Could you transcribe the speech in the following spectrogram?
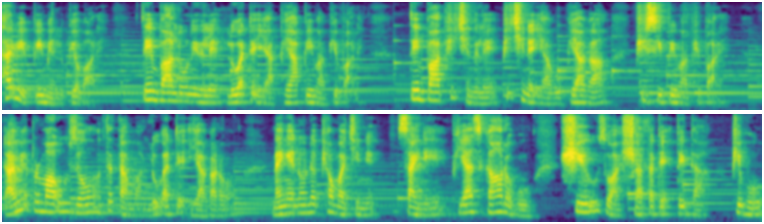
ထိုက်၍ပြီးမယ်လို့ပြောပါတယ်။တင်ပါလိုနေတယ်လေလိုအပ်တဲ့အရာဘုရားပြီးမှဖြစ်ပါတယ် တင်ပါဖြစ်ခြင်းတယ်လေဖြစ်ခြင်းတဲ့အရာကိုဘုရားကဖြည့်ဆည်းပေးမှာဖြစ်ပါတယ်။ဒါပေမဲ့ပထမဦးဆုံးအသက်တာမှာလိုအပ်တဲ့အရာကတော့နိုင်ငံတော်နဲ့ဖြောက်မှတ်ခြင်းနဲ့ဆိုင်နေဘုရားစကားတော်ကိုရှေးဥစွာရှာတတ်တဲ့အသက်တာဖြစ်ဖို့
